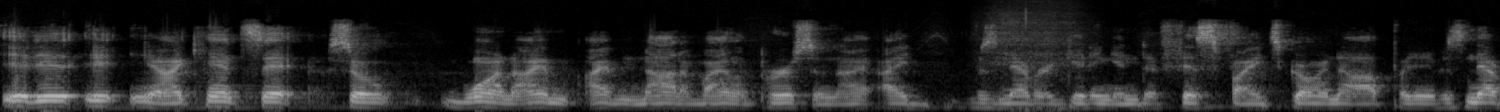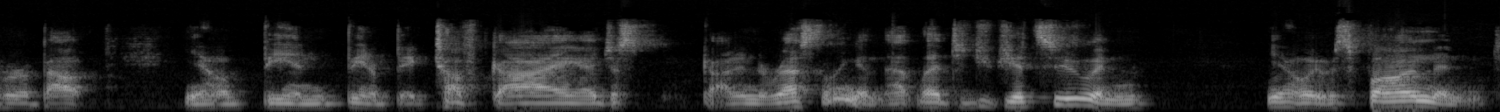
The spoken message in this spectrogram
It is, you know, I can't say so one, I'm I'm not a violent person. I, I was never getting into fist fights growing up, and it was never about you know being being a big tough guy. I just got into wrestling, and that led to jujitsu, and you know it was fun, and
